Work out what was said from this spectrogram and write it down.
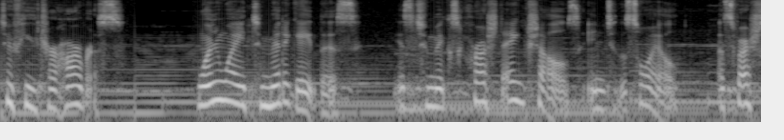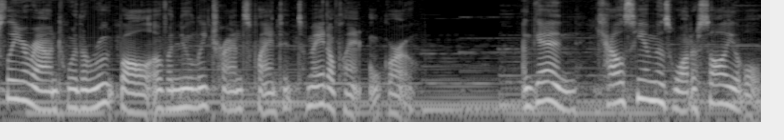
to future harvests. One way to mitigate this is to mix crushed eggshells into the soil, especially around where the root ball of a newly transplanted tomato plant will grow. Again, calcium is water soluble,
